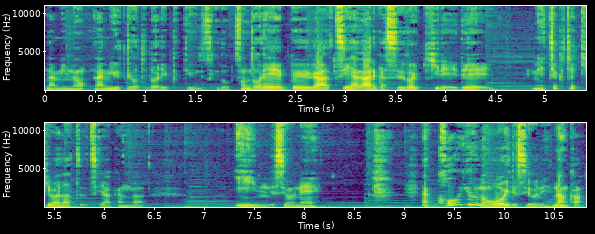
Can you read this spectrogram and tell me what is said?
波の、波打ってことドレープって言うんですけど、そのドレープが艶があるからすごい綺麗で、めちゃくちゃ際立つ艶感がいいんですよね。こういうの多いですよね。なんか、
